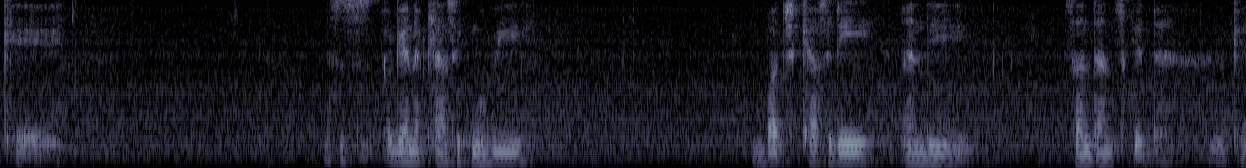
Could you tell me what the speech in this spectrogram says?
Okay. This is again a classic movie. Butch Cassidy and the Sundance Kid. Okay.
